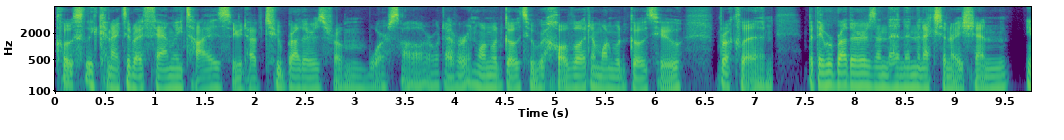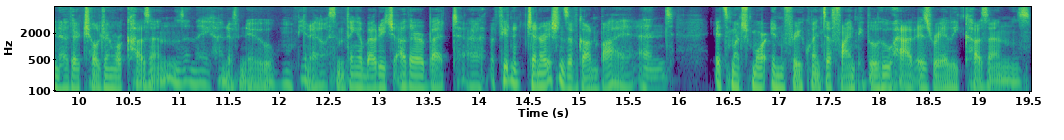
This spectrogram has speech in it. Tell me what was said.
closely connected by family ties. So you'd have two brothers from Warsaw or whatever, and one would go to Rehovot and one would go to Brooklyn. But they were brothers, and then in the next generation, you know, their children were cousins, and they kind of knew, you know, something about each other. But uh, a few generations have gone by, and it's much more infrequent to find people who have Israeli cousins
